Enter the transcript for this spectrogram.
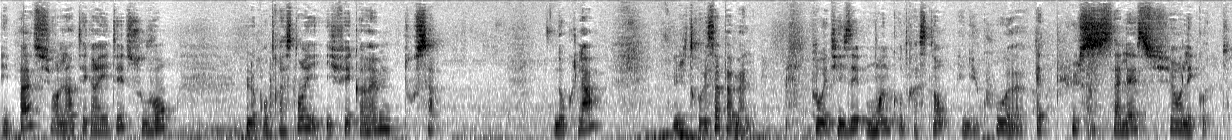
et pas sur l'intégralité. Souvent, le contrastant, il, fait quand même tout ça. Donc là, j'ai trouvé ça pas mal pour utiliser moins de contrastant et du coup euh, être plus à l'aise sur les côtes.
